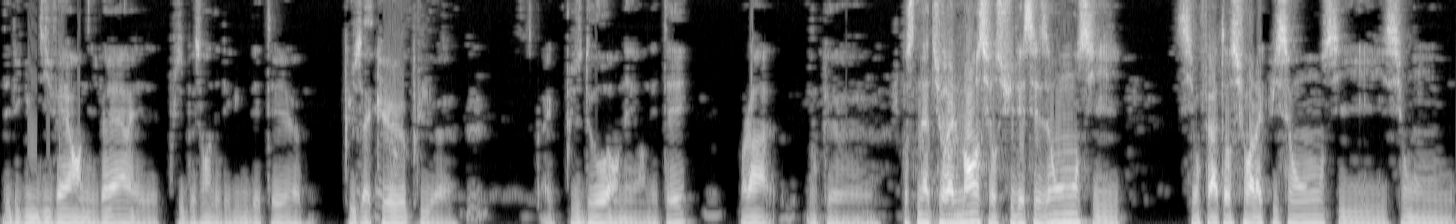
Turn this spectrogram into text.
des légumes d'hiver en hiver et plus besoin des légumes d'été euh, plus à queue, plus mm. avec plus d'eau en, en été. Voilà. Donc, je pense naturellement, si on suit les saisons, si si on fait attention à la cuisson, si si on,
